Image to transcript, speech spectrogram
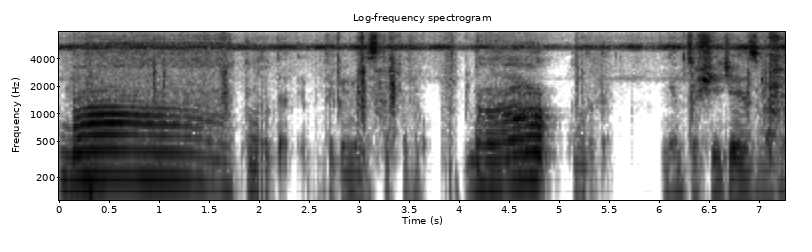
Bym tego nie zastopował. Kurde. Nie wiem, co się dzieje złego.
